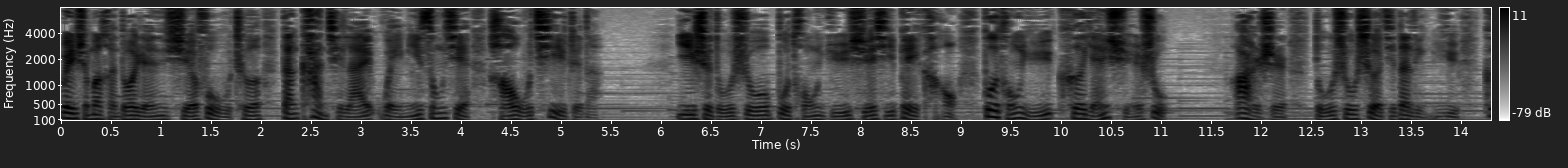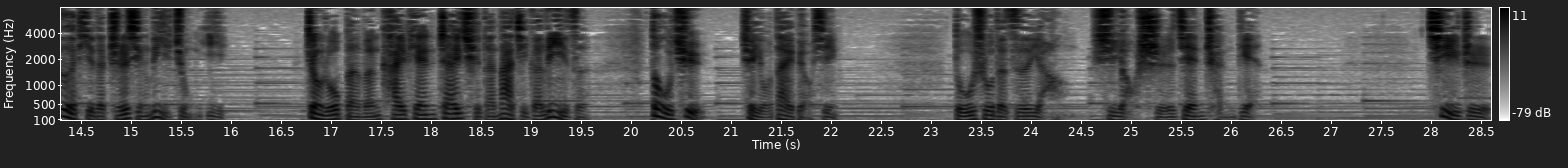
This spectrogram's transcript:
为什么很多人学富五车，但看起来萎靡松懈、毫无气质呢？一是读书不同于学习备考，不同于科研学术；二是读书涉及的领域，个体的执行力迥异。正如本文开篇摘取的那几个例子，逗趣却有代表性。读书的滋养需要时间沉淀，气质。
